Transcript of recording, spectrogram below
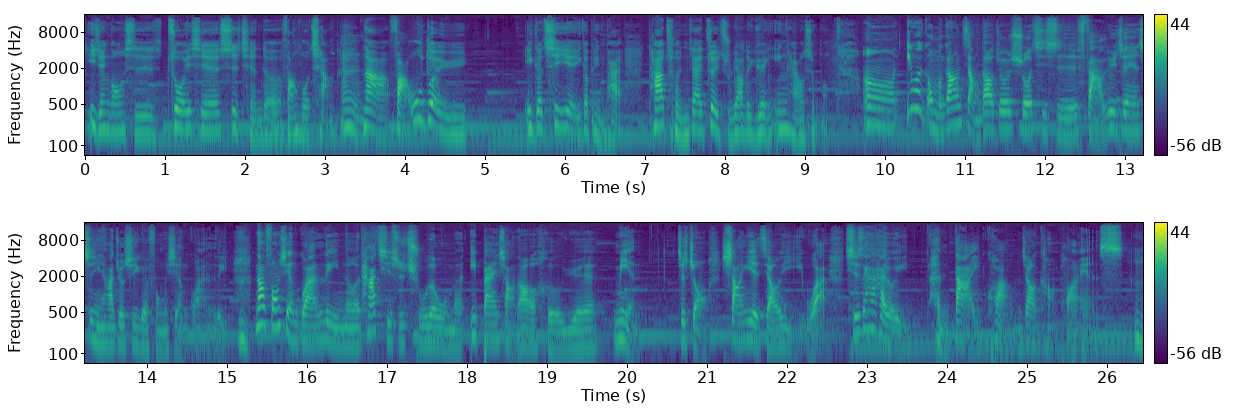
一间公司做一些事前的防火墙，嗯，那法务对于一个企业、一个品牌，它存在最主要的原因还有什么？嗯，因为我们刚刚讲到，就是说，其实法律这件事情，它就是一个风险管理。那风险管理呢，它其实除了我们一般想到的合约面这种商业交易以外，其实它还有一。很大一块，我们叫 compliance。嗯，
